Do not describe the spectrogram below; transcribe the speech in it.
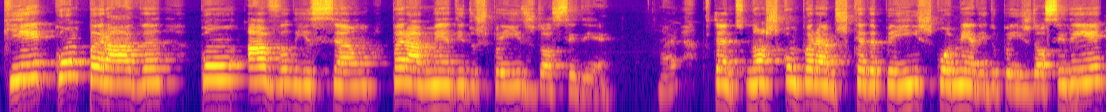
que é comparada com a avaliação para a média dos países da OCDE. É? Portanto, nós comparamos cada país com a média do país da OCDE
